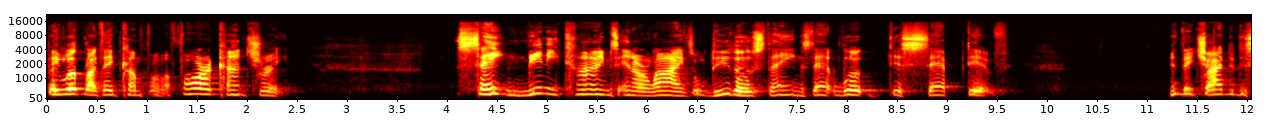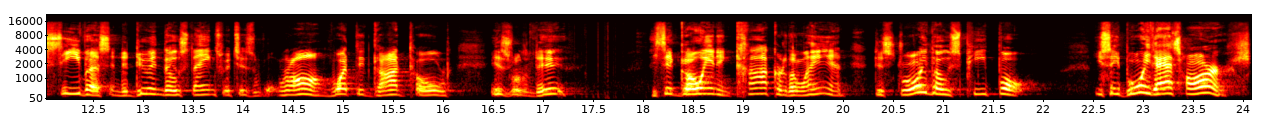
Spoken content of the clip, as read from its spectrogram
they looked like they'd come from a far country. Satan, many times in our lives, will do those things that look deceptive. And they tried to deceive us into doing those things which is wrong. What did God told Israel to do? He said, Go in and conquer the land, destroy those people. You say, Boy, that's harsh.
